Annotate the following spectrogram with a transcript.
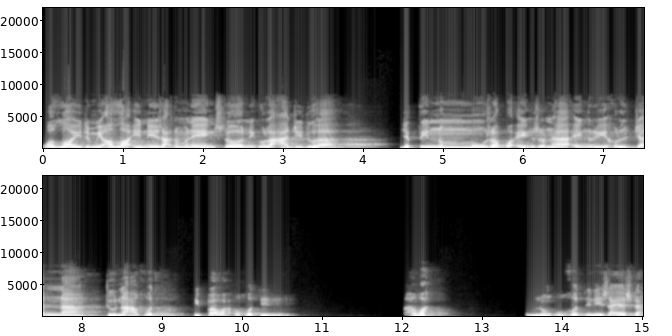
Wallahi demi Allah ini saat temene ingsun iku la ajiduha. Yekti nemu sapa ingsun ha ing rihul jannah duna akhud di bawah Uhud ini. Bawah Gunung Uhud ini saya sudah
